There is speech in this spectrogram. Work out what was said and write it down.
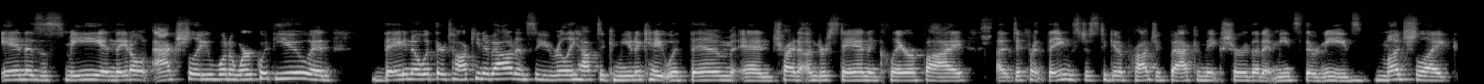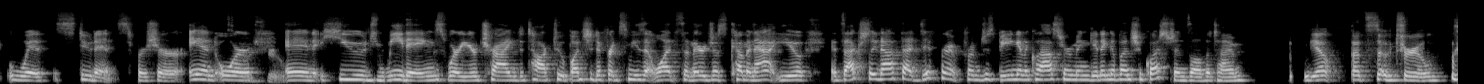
in as a SME and they don't actually want to work with you. And they know what they're talking about. And so you really have to communicate with them and try to understand and clarify uh, different things just to get a project back and make sure that it meets their needs much like with students for sure. And or so in huge meetings where you're trying to talk to a bunch of different SMEs at once and they're just coming at you. It's actually not that different from just being in a classroom and getting a bunch of questions all the time. Yep that's so true.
